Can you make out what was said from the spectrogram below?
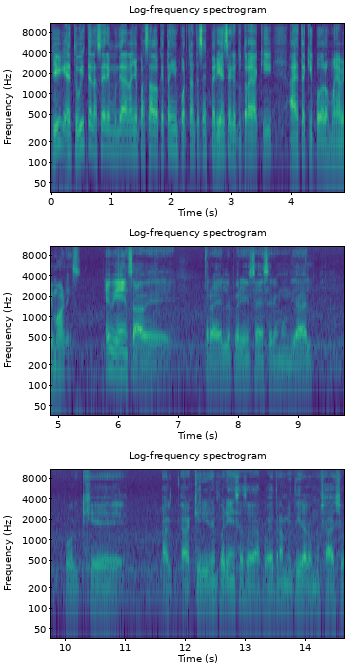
Gig, estuviste en la Serie Mundial el año pasado. ¿Qué tan importante esa experiencia que tú traes aquí a este equipo de los Miami Marlins? Es bien, ¿sabes? Traer la experiencia de serie mundial, porque al adquirir experiencia se la puede transmitir a los muchachos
